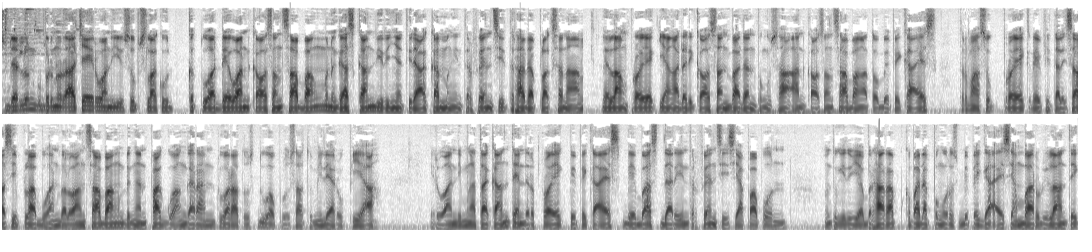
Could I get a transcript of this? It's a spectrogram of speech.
Sudarlun Gubernur Aceh Irwandi Yusuf selaku Ketua Dewan Kawasan Sabang menegaskan dirinya tidak akan mengintervensi terhadap pelaksanaan lelang proyek yang ada di kawasan Badan Pengusahaan Kawasan Sabang atau BPKS, termasuk proyek revitalisasi Pelabuhan Baluhan Sabang dengan pagu anggaran 221 miliar rupiah. Irwandi mengatakan tender proyek BPKS bebas dari intervensi siapa pun. Untuk itu ia berharap kepada pengurus BPKS yang baru dilantik,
